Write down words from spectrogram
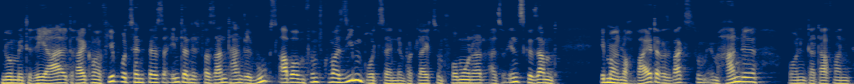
nur mit real 3,4 Prozent besser. Internetversandhandel wuchs aber um 5,7 Prozent im Vergleich zum Vormonat. Also insgesamt immer noch weiteres Wachstum im Handel. Und da darf man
